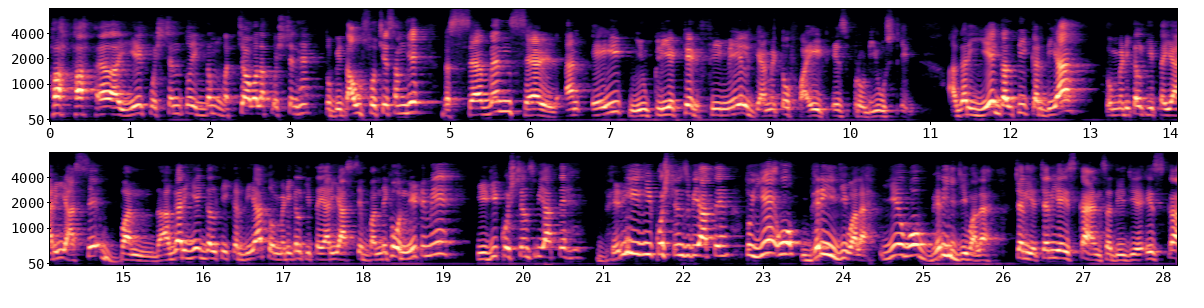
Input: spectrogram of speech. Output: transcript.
हा हा ये क्वेश्चन तो एकदम बच्चा वाला क्वेश्चन है तो विदाउट सोचे समझे। The seven celled and eight nucleated female gametophyte is produced in अगर ये गलती कर दिया तो मेडिकल की तैयारी आज से बंद। अगर ये गलती कर दिया तो मेडिकल की तैयारी आज से बंद। देखो, नीट में इजी क्वेश्चंस भी आते हैं वेरी इजी क्वेश्चंस भी आते हैं तो ये वो वेरी इजी वाला है, ये वो वेरी इजी वाला है। चलिए चलिए इसका आंसर दीजिए, इसका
